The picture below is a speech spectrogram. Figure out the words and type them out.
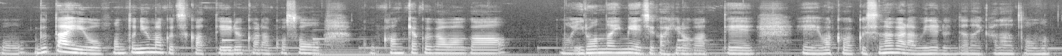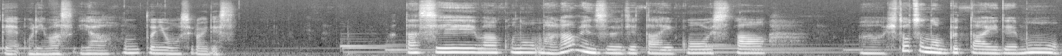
こう舞台を本当にうまく使っているからこそこう観客側が、まあ、いろんなイメージが広がって、えー、ワクワクしながら見れるんじゃないかなと思っておりますいや本当に面白いです私はこの、まあ、ラーメンズ自体こうした、うん、一つの舞台でも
